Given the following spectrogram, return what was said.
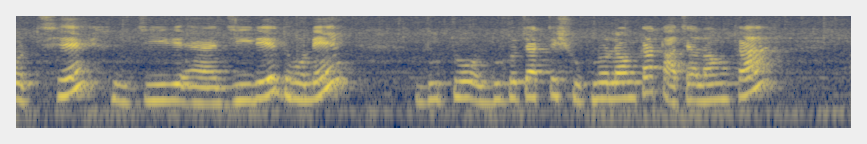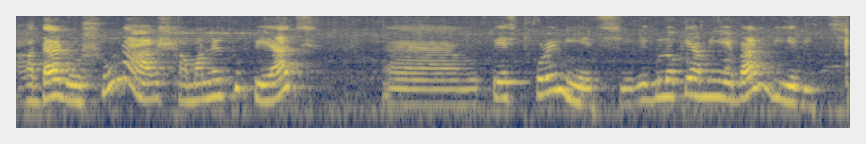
হচ্ছে জিরে জিরে, ধনে, দুটো দুটো চারটে শুকনো লঙ্কা, কাঁচা লঙ্কা, আদা, রসুন আর সামান্য একটু পেঁয়াজ পেস্ট করে নিয়েছি। এগুলোকে আমি এবার দিয়ে দিচ্ছি।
